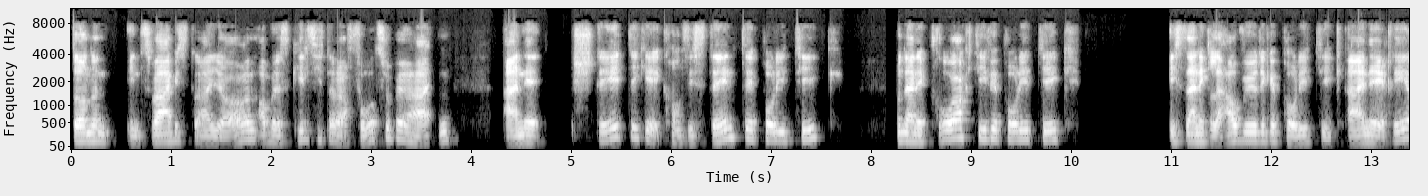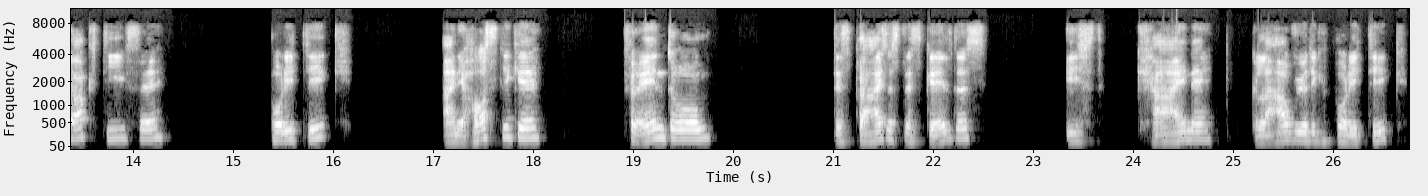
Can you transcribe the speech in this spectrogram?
sondern in zwei bis drei Jahren. Aber es gilt, sich darauf vorzubereiten, eine stetige, konsistente Politik und eine proaktive Politik ist eine glaubwürdige Politik. Eine reaktive Politik, eine hastige Veränderung des Preises des Geldes ist keine glaubwürdige Politik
